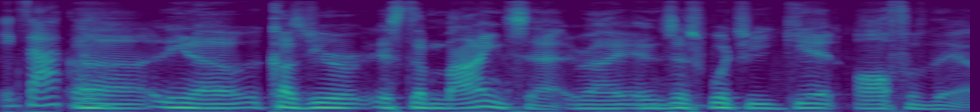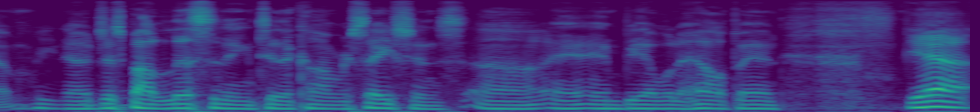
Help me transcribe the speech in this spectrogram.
Exactly. uh, you know, because you're it's the mindset, right, and just what you get off of them, you know, just by listening to the conversations uh, and, and be able to help. And yeah,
